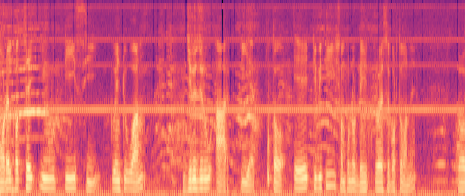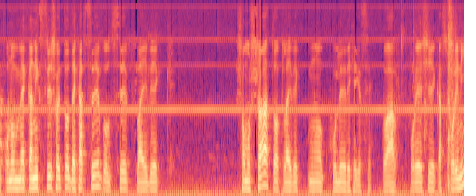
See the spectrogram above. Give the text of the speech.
মডেল হচ্ছে UTC twenty one zero zero R PF তো এই টিভিটি সম্পূর্ণ ডেট রয়েছে বর্তমানে। তো কোনো মেকানিক্স রেস হয়তো দেখাচ্ছে, বলছে ফ্লাইব্যাক সমস্যা, তো ফ্লাইব্যাক খুলে রেখে গেছে। তো আর পরে এসে কাজ করেনি।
